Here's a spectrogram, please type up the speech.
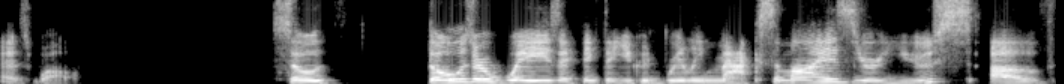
as well. So those are ways I think that you can really maximize your use of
